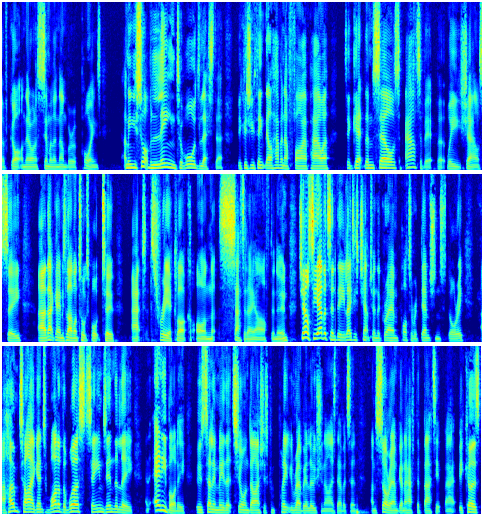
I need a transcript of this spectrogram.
have got, and they're on a similar number of points. I mean, you sort of lean towards Leicester because you think they'll have enough firepower to get themselves out of it. But we shall see. Uh, that game is live on Talksport 2 at three o'clock on Saturday afternoon. Chelsea Everton, the latest chapter in the Graham Potter redemption story, a home tie against one of the worst teams in the league. And anybody who's telling me that Sean Dyche has completely revolutionised Everton, I'm sorry, I'm going to have to bat it back because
